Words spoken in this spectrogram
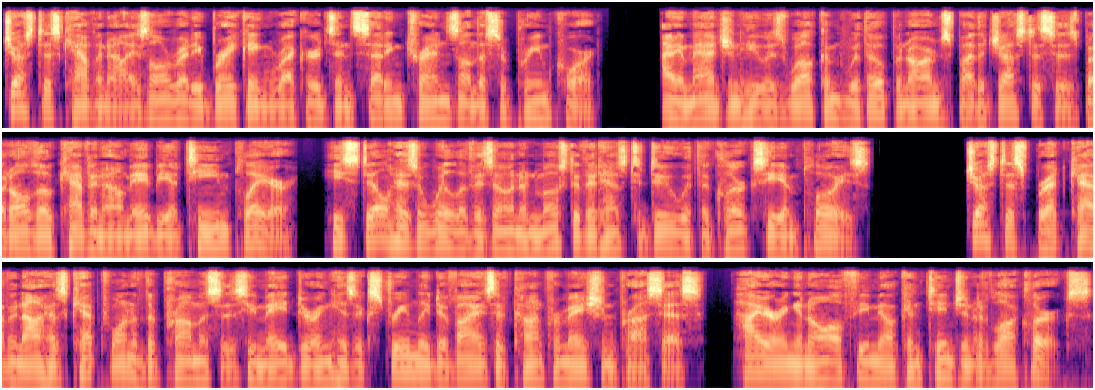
Justice Kavanaugh is already breaking records and setting trends on the Supreme Court. I imagine he was welcomed with open arms by the justices but although Kavanaugh may be a team player, he still has a will of his own and most of it has to do with the clerks he employs. Justice Brett Kavanaugh has kept one of the promises he made during his extremely divisive confirmation process, hiring an all-female contingent of law clerks.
